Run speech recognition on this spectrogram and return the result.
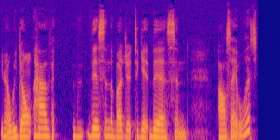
you know we don't have this in the budget to get this and I'll say, well, let's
